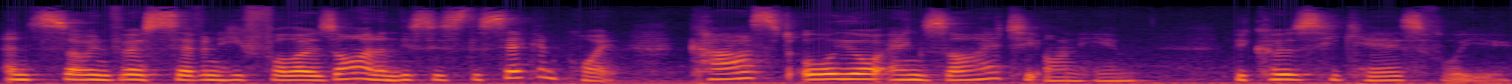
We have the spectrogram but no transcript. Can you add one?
And so in verse 7, he follows on, and this is the second point cast all your anxiety on him because he cares for you.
